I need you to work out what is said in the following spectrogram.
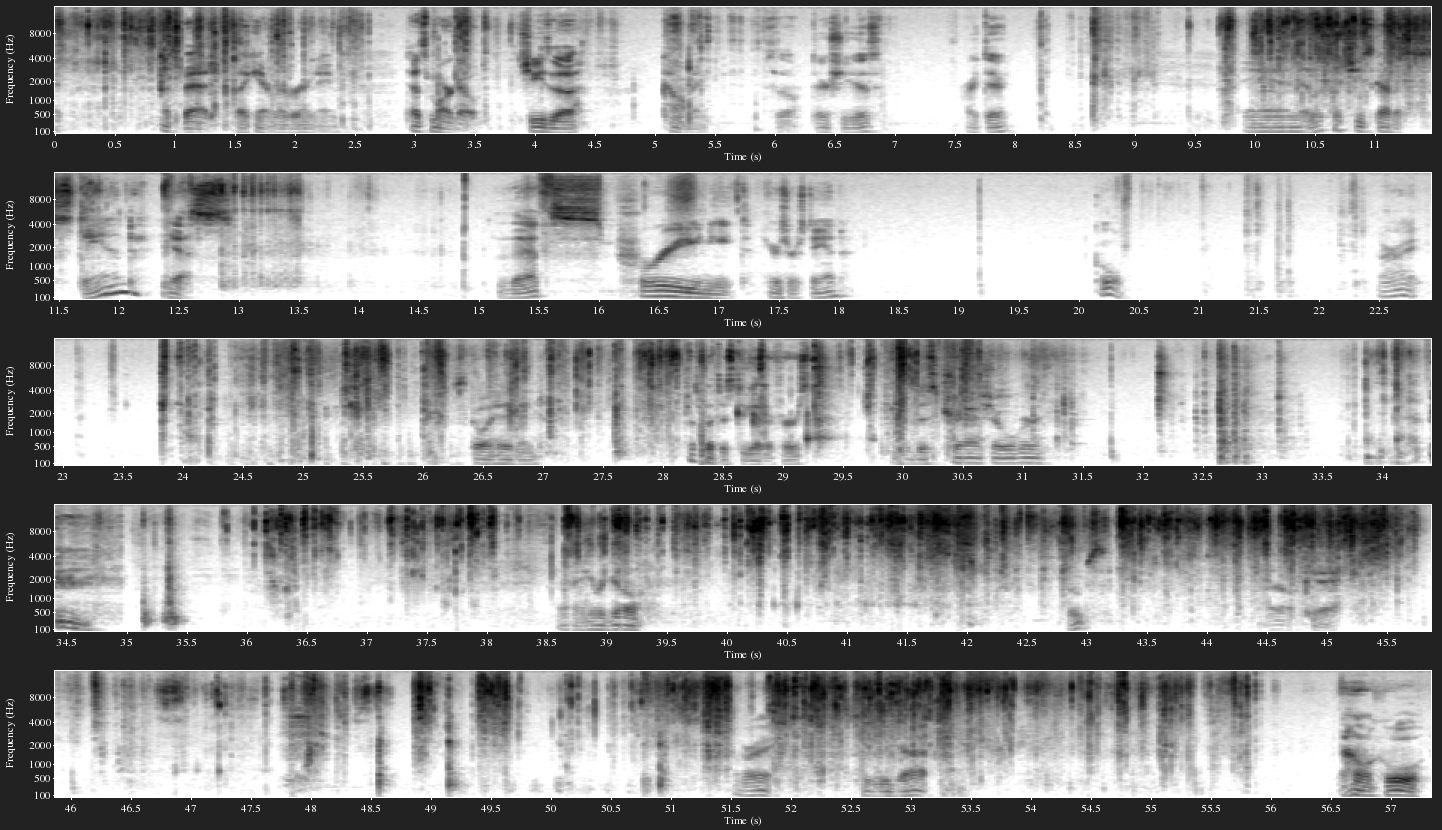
That's bad. I can't remember her name. That's Margo. She's a common. So, there she is. Right there. And it looks like she's got a stand? Yes. That's pretty neat. Here's her stand. Cool. Alright. Let's go ahead and let's put this together first. Move this trash over. Alright, here we go. Oops. Okay. Alright, see what we got. Oh, cool.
